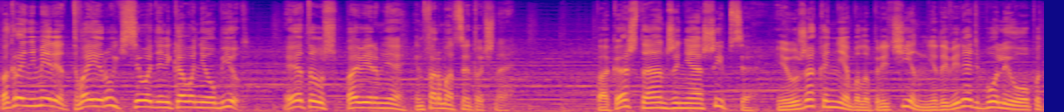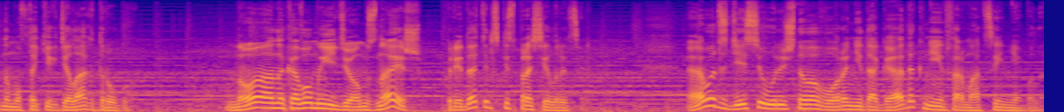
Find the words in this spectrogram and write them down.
По крайней мере, твои руки сегодня никого не убьют, это уж, поверь мне, информация точная. Пока что Анджи не ошибся, и у Жака не было причин не доверять более опытному в таких делах другу. «Ну а на кого мы идем, знаешь?» – предательски спросил рыцарь. А вот здесь у уличного вора ни догадок, ни информации не было.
